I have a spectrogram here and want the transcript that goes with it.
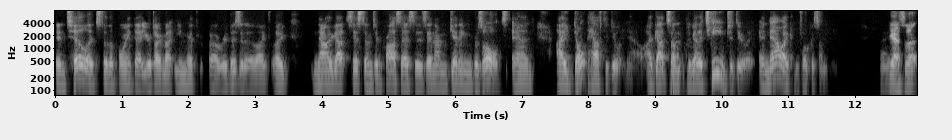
until it's to the point that you're talking about eMyth uh, revisited. Like like now I've got systems and processes and I'm getting results and I don't have to do it now. I've got some I've got a team to do it and now I can focus on Yeah, so that,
